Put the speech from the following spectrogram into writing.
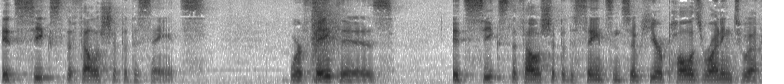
it seeks the fellowship of the saints. Where faith is, it seeks the fellowship of the saints. And so here Paul is writing to a,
